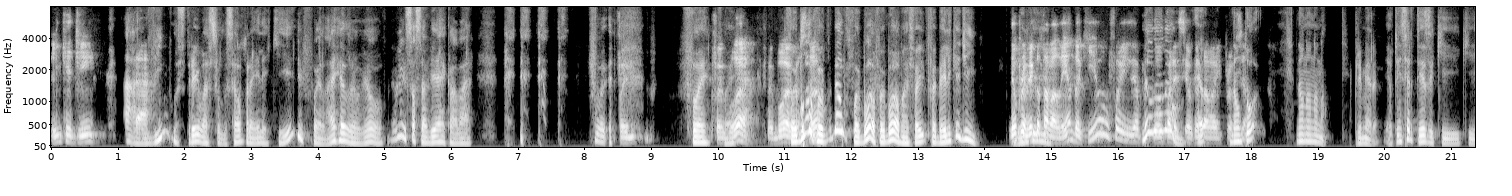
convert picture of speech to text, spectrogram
LinkedIn. Ah, tá. eu vim, mostrei uma solução para ele aqui, ele foi lá e resolveu. Ele só sabia reclamar. foi, foi, foi. Foi, boa? Foi boa? Foi boa, foi, não, foi boa, foi boa, mas foi, foi bem LinkedIn. Deu para ver que eu tava lendo aqui ou foi não, não, não. pareceu que eu, eu tava improvisando? Não, tô... não, não, não, não. Primeiro, eu tenho certeza que, que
